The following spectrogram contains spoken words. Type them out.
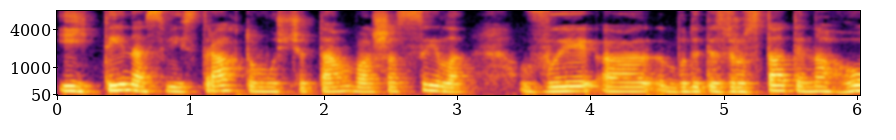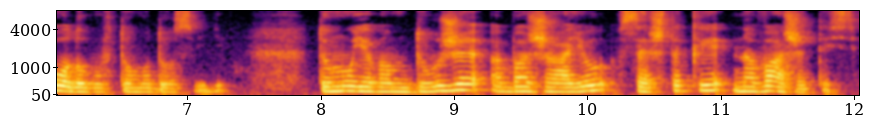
І йти на свій страх, тому що там ваша сила. Ви а, будете зростати на голову в тому досвіді. Тому я вам дуже бажаю все ж таки наважитись.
